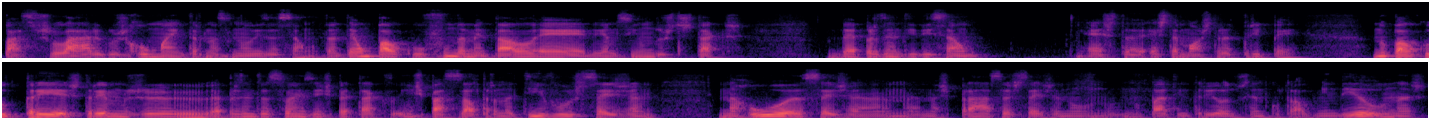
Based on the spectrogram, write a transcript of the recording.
passos largos rumo à internacionalização. Portanto, é um palco fundamental, é, digamos assim, um dos destaques da presente edição, esta, esta mostra tripé. No palco 3 teremos eh, apresentações em, em espaços alternativos, seja na rua, seja na, nas praças, seja no, no, no, pátio interior do Centro Cultural de Mindelo, nas,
